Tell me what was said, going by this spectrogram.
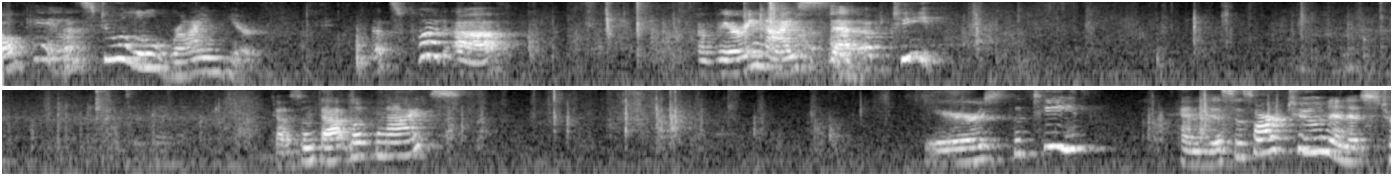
Okay, let's do a little rhyme here. Let's put up a very nice set of teeth. Doesn't that look nice? Here's the teeth. And this is our tune, and it's to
